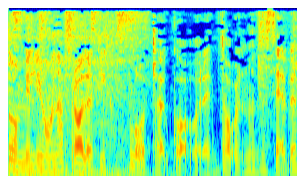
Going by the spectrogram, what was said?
100 miliona prodatih ploča govore dovoljno za sebe.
